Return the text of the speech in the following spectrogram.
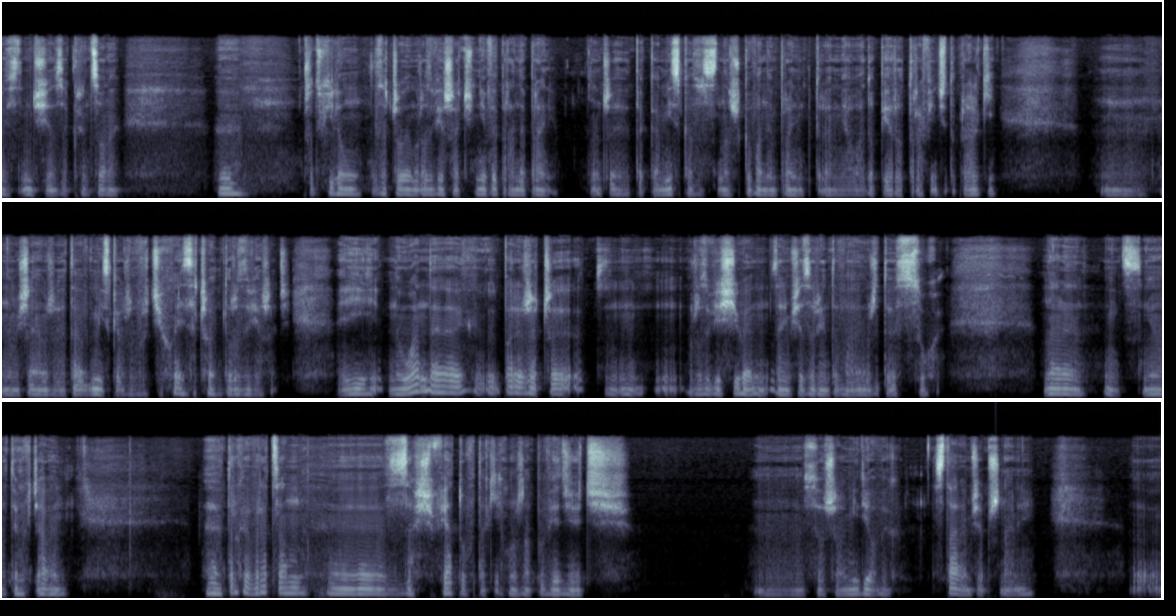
Jestem dzisiaj zakręcony. Y, przed chwilą zacząłem rozwieszać niewyprane pranie. Znaczy taka miska z naszykowanym praniem, która miała dopiero trafić do pralki. Mm, no myślałem, że ta miska już wróciła i zacząłem to rozwieszać. I no ładne parę rzeczy mm, rozwiesiłem, zanim się zorientowałem, że to jest suche. No ale nic, nie o tym chciałem. E, trochę wracam e, z zaświatów takich, można powiedzieć, e, social mediowych. Staram się przynajmniej.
